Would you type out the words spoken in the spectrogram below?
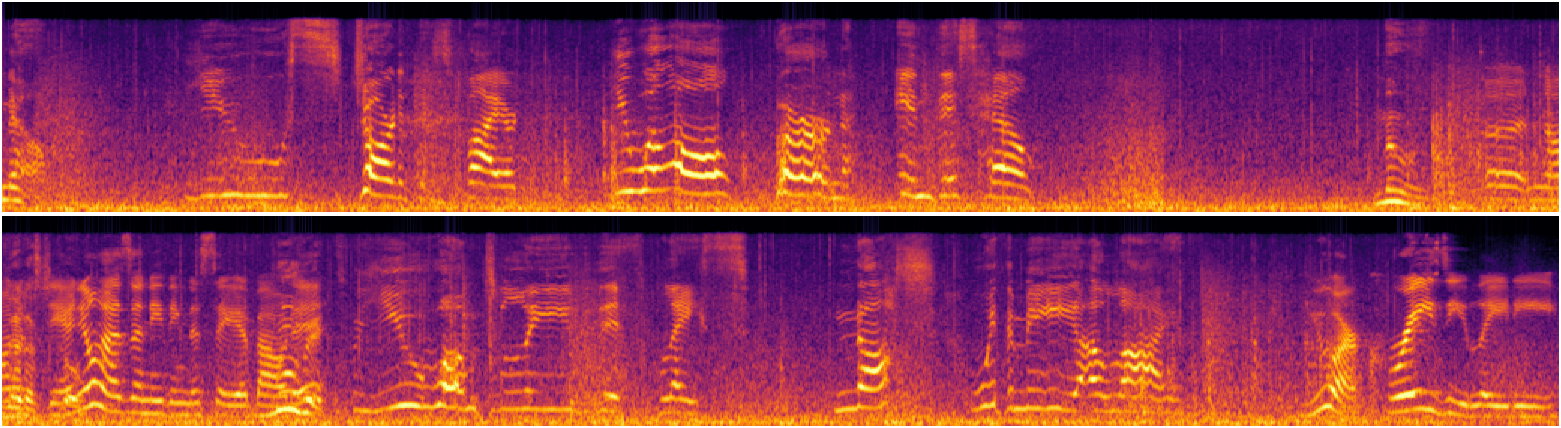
No. You started this fire. You will all burn in this hell. Move. Uh, not Let if us go. Daniel has anything to say about Move it. it. You won't leave this place. Not with me alive. You are crazy, lady.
